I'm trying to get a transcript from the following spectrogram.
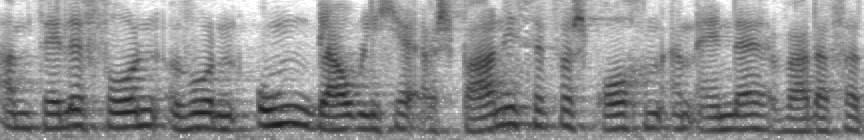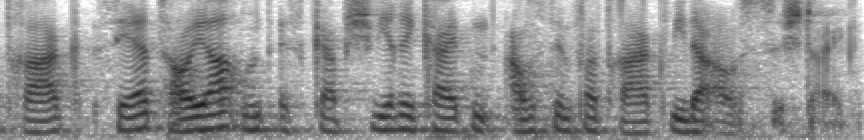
Am Telefon wurden unglaubliche Ersparnisse versprochen. Am Ende war der Vertrag sehr teuer und es gab Schwierigkeiten, aus dem Vertrag wieder auszusteigen.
